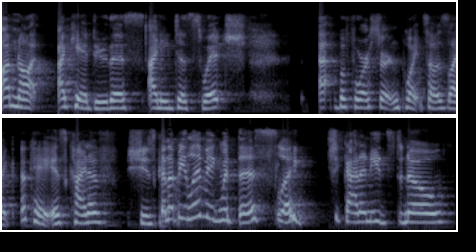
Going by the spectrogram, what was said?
I'm not, I can't do this. I need to switch at, before a certain point. So I was like, okay, it's kind of, she's going to be living with this. Like, she kind of needs to know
